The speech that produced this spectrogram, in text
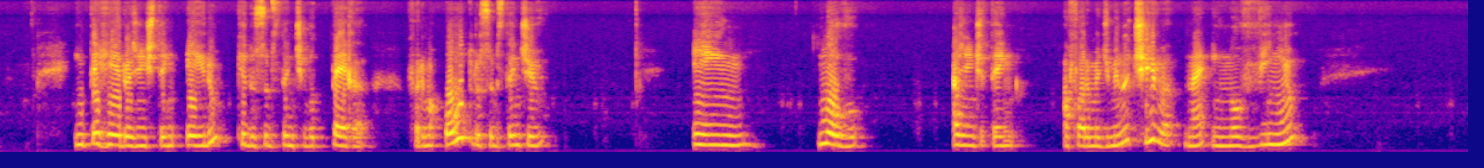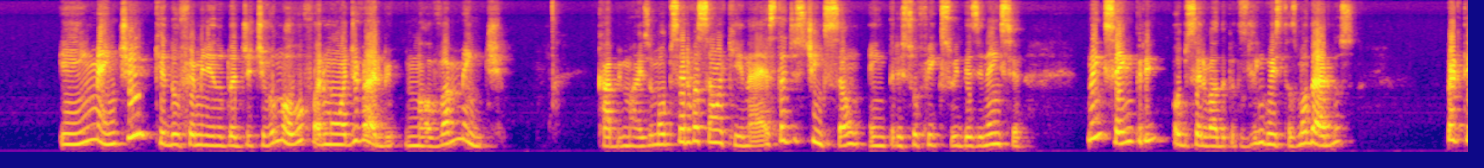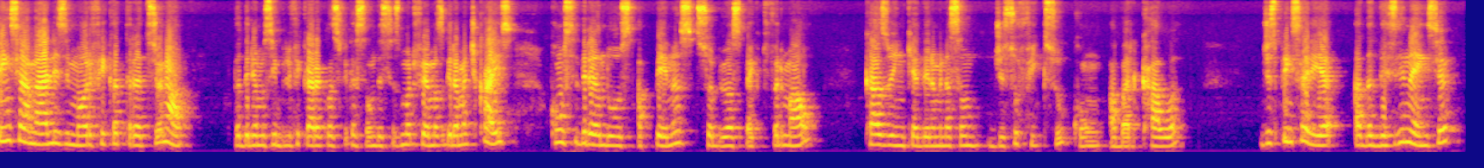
Em terreiro, a gente tem eiro, que do substantivo terra forma outro substantivo. Em novo, a gente tem a forma diminutiva, né? Em novinho. E em mente, que do feminino do adjetivo novo forma um advérbio, novamente. Cabe mais uma observação aqui, né? Esta distinção entre sufixo e desinência, nem sempre observada pelos linguistas modernos, pertence à análise mórfica tradicional. Poderíamos simplificar a classificação desses morfemas gramaticais, considerando-os apenas sob o aspecto formal, caso em que a denominação de sufixo, com abarcá-la, dispensaria a da desinência,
